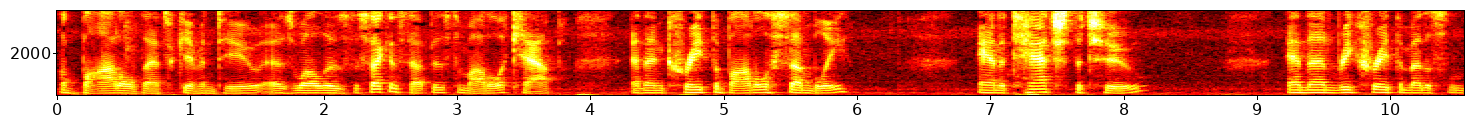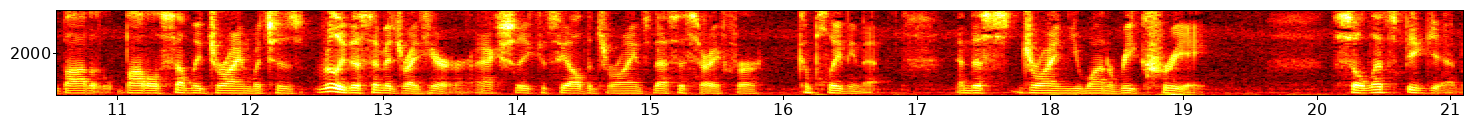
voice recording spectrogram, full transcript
a bottle that's given to you, as well as the second step is to model a cap and then create the bottle assembly and attach the two and then recreate the medicine bottle, bottle assembly drawing, which is really this image right here. Actually, you can see all the drawings necessary for completing it. And this drawing you want to recreate. So let's begin.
